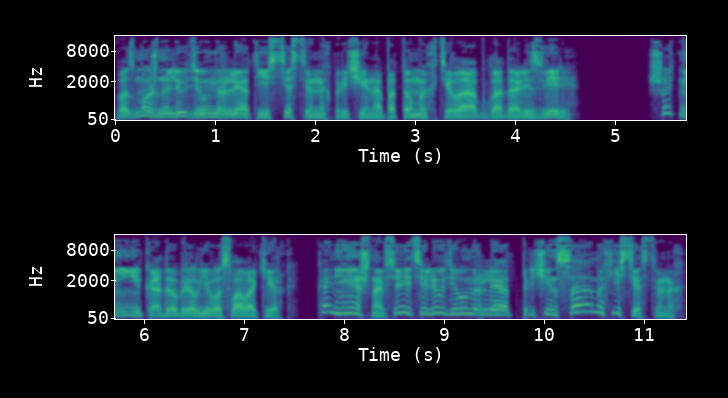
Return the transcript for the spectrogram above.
Возможно, люди умерли от естественных причин, а потом их тела обглодали звери. «Шутник», — одобрил его слова Кирк. «Конечно, все эти люди умерли от причин самых естественных.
